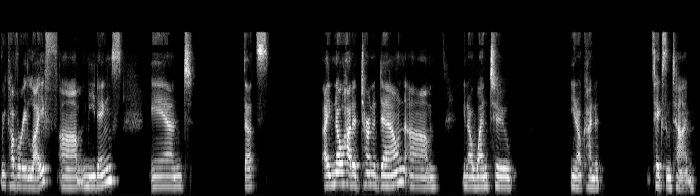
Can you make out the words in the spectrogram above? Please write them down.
recovery life, um, meetings. And that's, I know how to turn it down, um, you know, when to, you know, kind of take some time.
